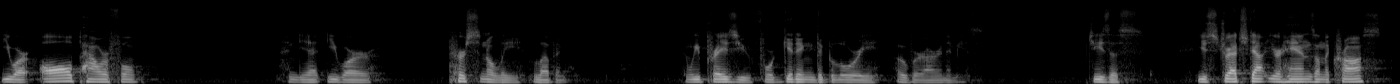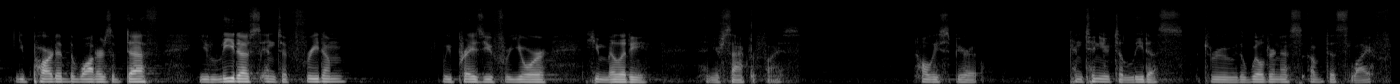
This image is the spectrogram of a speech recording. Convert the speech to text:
You are all powerful, and yet you are personally loving. And we praise you for getting the glory over our enemies. Jesus, you stretched out your hands on the cross. You parted the waters of death. You lead us into freedom. We praise you for your humility and your sacrifice. Holy Spirit, continue to lead us through the wilderness of this life.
